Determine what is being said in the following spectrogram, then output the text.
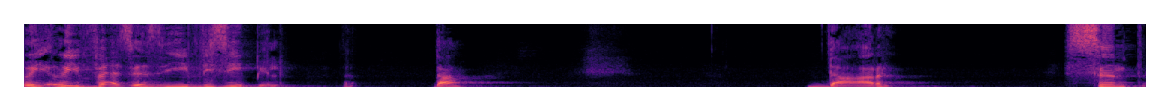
Îi, îi vezi, e vizibil. Da? Dar sunt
